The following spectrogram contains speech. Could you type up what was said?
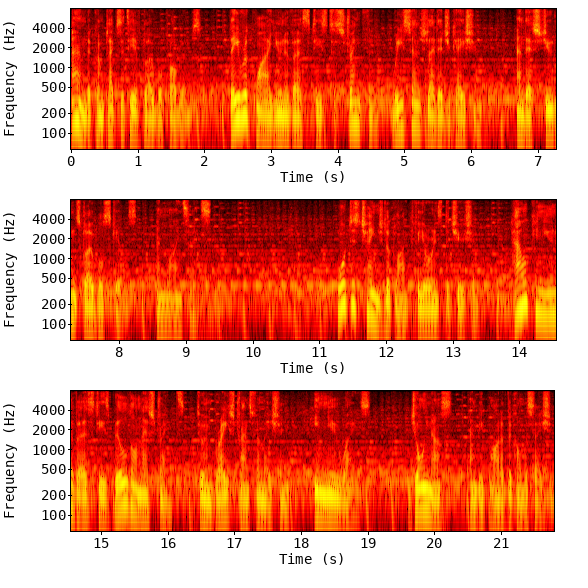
and the complexity of global problems. They require universities to strengthen research-led education and their students' global skills and mindsets. What does change look like for your institution? How can universities build on their strengths to embrace transformation in new ways? Join us and be part of the conversation.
